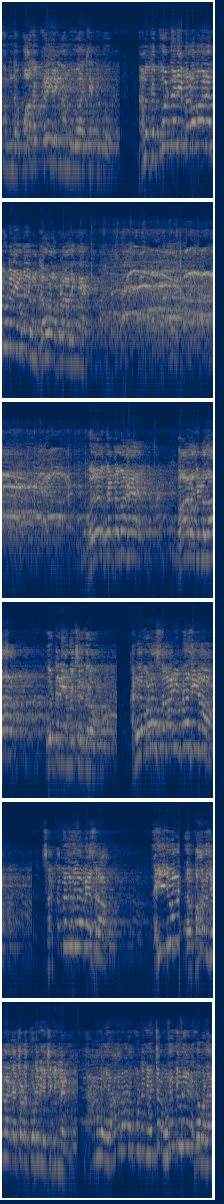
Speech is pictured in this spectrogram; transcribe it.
நாம் இந்த பாக கிளைகளை நாம் உருவாக்கி இருக்கின்றோம். நமக்கு கூட்டணி பலமான கூட்டணி அமையும் கவலைப்படாதீங்க. முதல் கட்டமாக பாரதிய ஜனதா கூட்டணி அமைச்சிருக்கிறோம். அதுல கூட சாரி பேசுகிறான் சட்டமன்றத்தில் பேசுறான் ஐயோ பாரதிய ஜனதா கட்சியோட கூட்டணி வச்சுட்டீங்களே நாங்க யாரோட கூட்டணி வச்சா உனக்கு கவலை?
